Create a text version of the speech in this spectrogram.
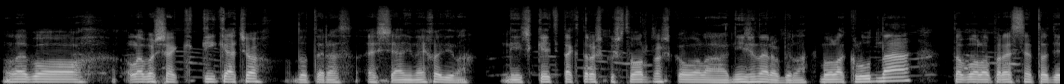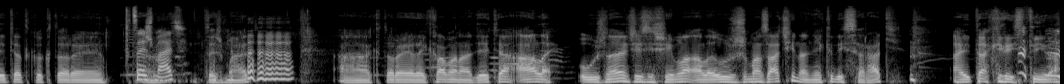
Lebo, lebo však Kika čo? Doteraz ešte ani nechodila nič, keď tak trošku štvornoškovala nič nerobila. Bola kľudná, to bolo presne to dieťatko, ktoré... Chceš mať? Chceš mať. A ktoré je reklama na dieťa, ale už neviem, či si všimla, ale už ma začína niekedy srať. Aj tá Kristýna.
